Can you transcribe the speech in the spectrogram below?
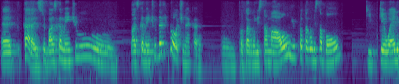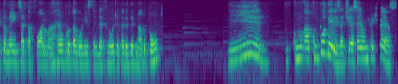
É, cara, isso é basicamente o basicamente o Death Note, né, cara? Um protagonista mal e um protagonista bom que, porque o L também, de certa forma, é um protagonista em Death Note até determinado ponto. E com, com poderes, né? essa é a única diferença.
